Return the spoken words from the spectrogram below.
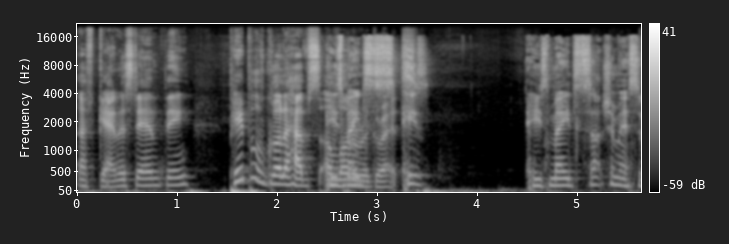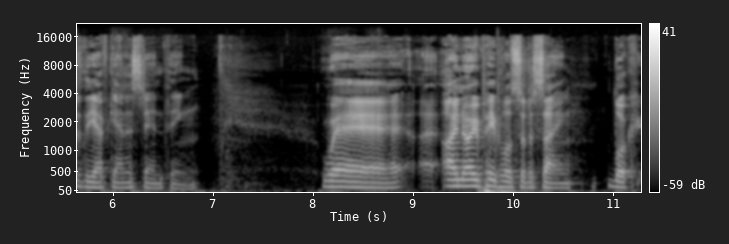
Afghanistan thing. People have got to have a lot made, of s- regrets. He's he's made such a mess of the Afghanistan thing, where uh, I know people are sort of saying, "Look,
